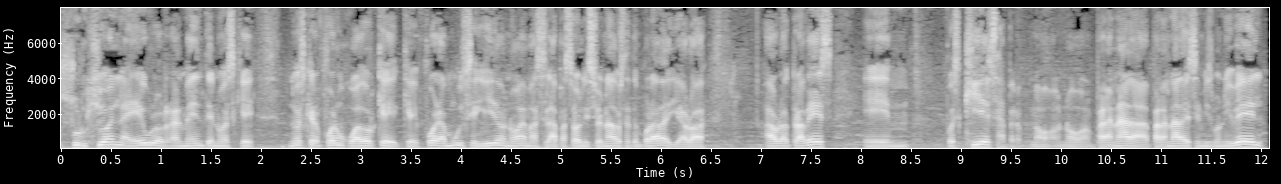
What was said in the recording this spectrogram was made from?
surgió en la Euro realmente, no es que, no es que fuera un jugador que, que fuera muy seguido, ¿no? Además se la ha pasado lesionado esta temporada y ahora ahora otra vez. Eh, pues Chiesa, pero no, no, para nada, para nada ese mismo nivel.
